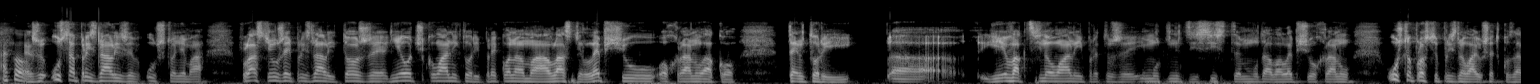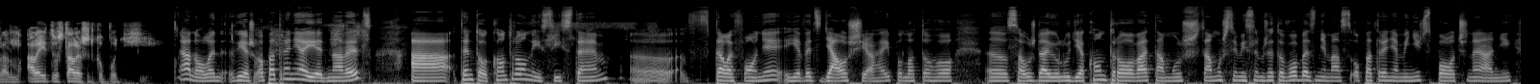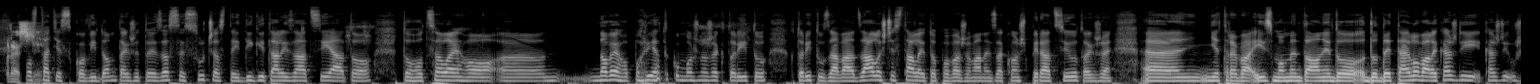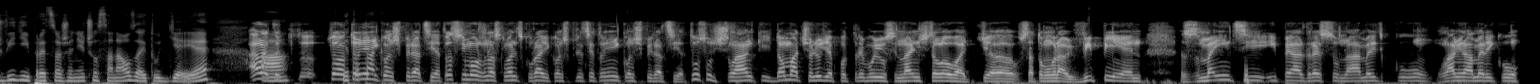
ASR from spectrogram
Ako? Takže už sa priznali, že už to nemá. Vlastne už aj priznali to, že neočkovaný, ktorý prekoná, má vlastne lepšiu ochranu ako ten, ktorý uh, je vakcinovaný, pretože imunitný systém mu dáva lepšiu ochranu. Už to proste priznávajú všetko zaradom, ale je to stále všetko potichý. Áno, len vieš, opatrenia je jedna vec a tento kontrolný systém uh, v telefóne je vec ďalšia, hej, podľa toho uh, sa už dajú ľudia kontrolovať, tam už, tam už si myslím, že to vôbec nemá s opatreniami nič spoločné ani Presne. v podstate s covidom, takže to je zase súčasť tej digitalizácie a to, toho celého uh, nového poriadku možno, že ktorý tu, ktorý tu zavádza, ale ešte stále je to považované za konšpiráciu, takže uh, netreba ísť momentálne do, do detajlov, ale každý, každý už vidí predsa, že niečo sa naozaj tu deje. Ale to, to, to, to, to nie je konšpirácia, to si môžu na Slovensku radiť konšpirácia to nie je konšpirácia. Tu sú články, doma, čo ľudia potrebujú si nainštalovať, uh, sa tomu vraví VPN, zmeniť si IP adresu na Ameriku, hlavne na Ameriku,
